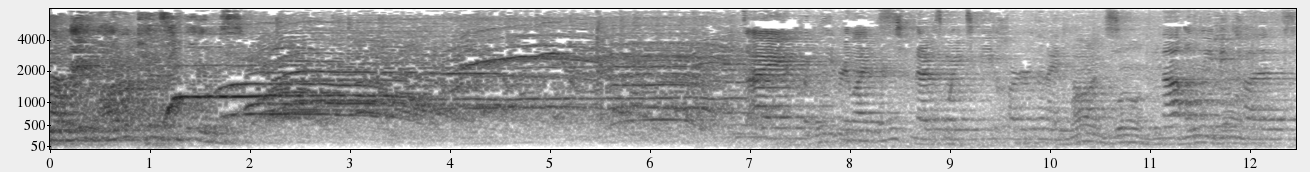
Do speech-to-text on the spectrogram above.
our maid of honor, Kinsey Williams. I quickly realized that it was going to be harder than I thought. Not only because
